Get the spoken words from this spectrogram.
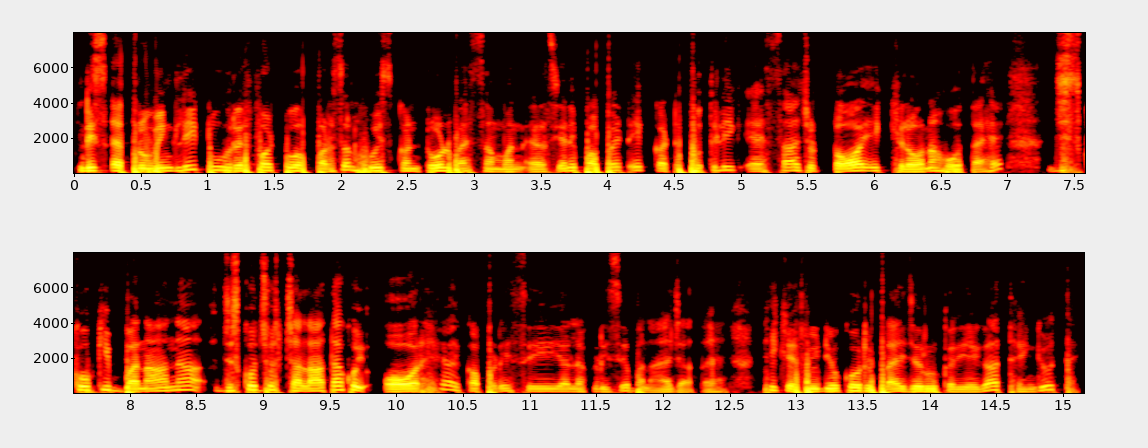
disapprovingly to refer to a person who is controlled by someone else यानी पपेट एक कठपुतली एक ऐसा जो टॉय एक खिलौना होता है, जिसको कि बनाना, जिसको जो चलाता कोई और है, कपड़े से या लकड़ी से बनाया जाता है। ठीक है, वीडियो को रिप्लाई ज़रूर करिएगा। Thank you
